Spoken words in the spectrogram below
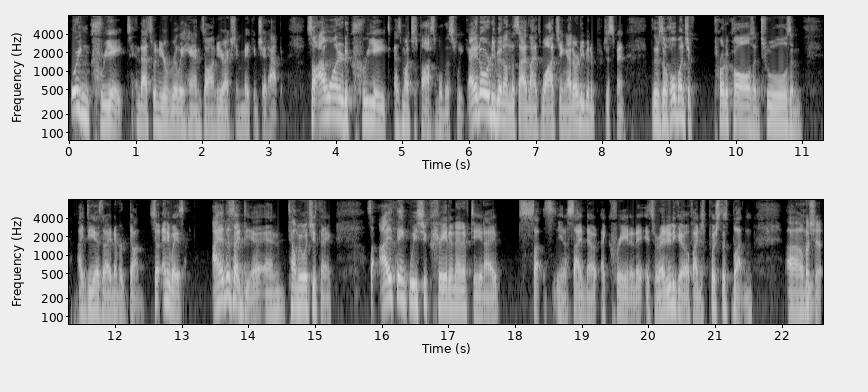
or you can create, and that's when you're really hands on. You're actually making shit happen. So I wanted to create as much as possible this week. I had already been on the sidelines watching. I'd already been a participant. There's a whole bunch of protocols and tools and ideas that I'd never done. So, anyways, I had this idea, and tell me what you think. So I think we should create an NFT, and I, you know, side note, I created it. It's ready to go. If I just push this button, um, push it.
